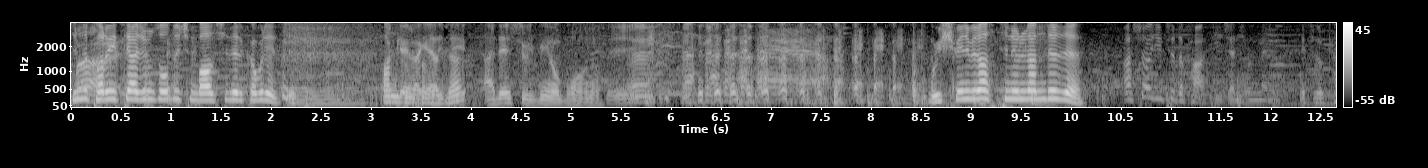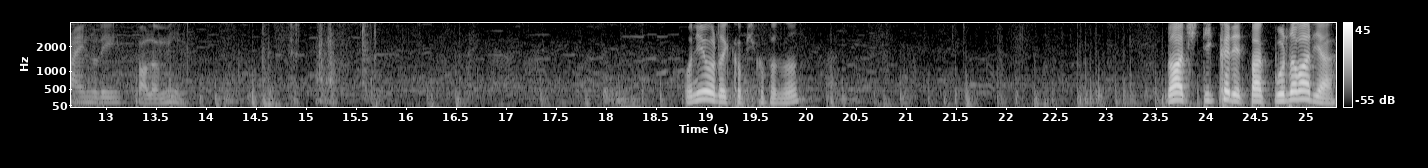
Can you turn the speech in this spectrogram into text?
Şimdi para ihtiyacımız olduğu için bazı şeyleri kabul edeceğiz. Okay, Anladığım kadarıyla. ragazzi, adesso il vino buono. Bu iş beni biraz sinirlendirdi. O niye oradaki kapıyı kapadı lan? Raç dikkat et bak burada var ya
